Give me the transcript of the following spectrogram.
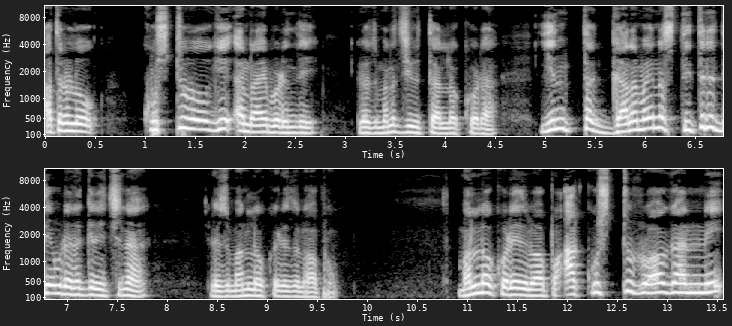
అతనిలో కుష్ఠరోగి అని రాయబడింది ఈరోజు మన జీవితాల్లో కూడా. ఇంత ఘనమైన స్థితిని దేవుడు అనుగ్రహించిన ఈరోజు మనలో కూడా ఏదో లోపం. మనలో కూడా ఏదో లోపం. ఆ కుష్ఠు రోగాన్ని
